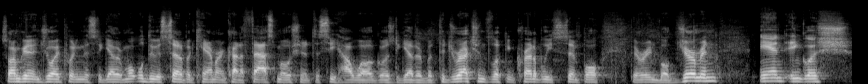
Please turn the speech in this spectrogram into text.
so I'm gonna enjoy putting this together. And what we'll do is set up a camera and kind of fast motion it to see how well it goes together. But the directions look incredibly simple. They're in both German and English,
